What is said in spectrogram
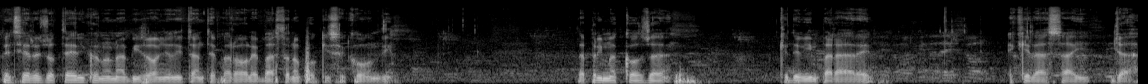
Pensiero esoterico non ha bisogno di tante parole, bastano pochi secondi. La prima cosa che devi imparare è che la sai già,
